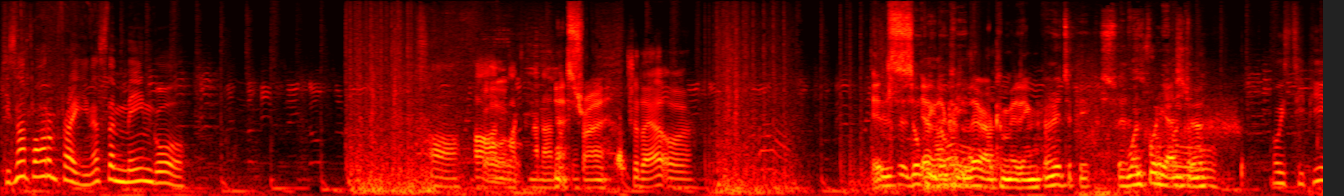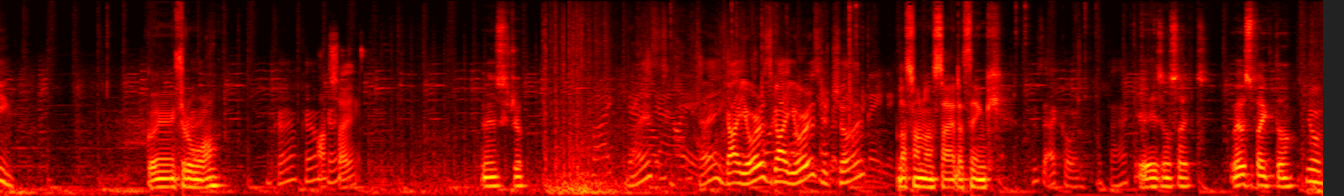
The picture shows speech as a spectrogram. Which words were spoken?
He's not bottom fragging. That's the main goal. Oh. Oh, unlucky, man, Nice unlucky. try. Should I or? It's don't yeah, they're, the- they are committing. No need to peek. Just wait. 140 Astra. Oh, he's TPing. Going through the wall. Okay, okay, okay. On okay. site? Nice good job. Spike Nice. down A. Okay, got yours. Got yours. You're chilling. Remaining. Last one on side, I think. Who's echoing? What the heck? Yeah, he's on site. We have spike though. Yo.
